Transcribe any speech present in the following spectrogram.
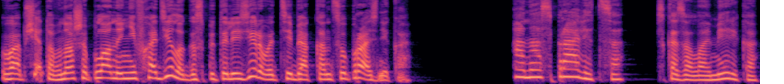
«Вообще-то в наши планы не входило госпитализировать тебя к концу праздника». «Она справится», — сказала Америка,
